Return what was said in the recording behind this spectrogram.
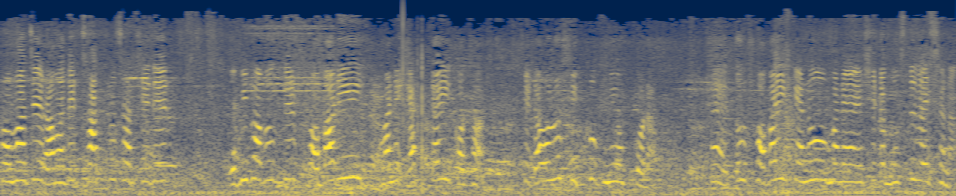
সমাজের, আমাদের ছাত্রছাত্রীদের অভিভাবকদের সবারই মানে একটাই কথা, সেটা হলো শিক্ষক নিয়োগ করা। হ্যাঁ তো সবাই কেন মানে সেটা বুঝতে চাইছে না?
